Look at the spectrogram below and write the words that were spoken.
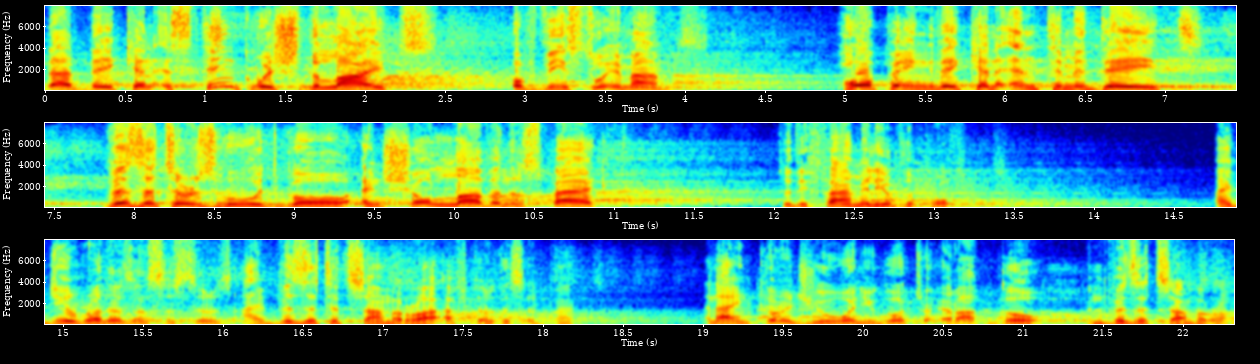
that they can extinguish the light of these two Imams. Hoping they can intimidate visitors who would go and show love and respect to the family of the Prophet. My dear brothers and sisters, I visited Samarra after this event. And I encourage you when you go to Iraq, go and visit Samarra.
